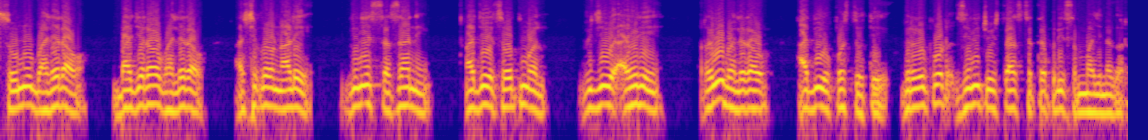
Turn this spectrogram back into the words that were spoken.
Sonu Bhalerao Bajirao Bhalerao Ashokrao Nade Dinesh Sasane Ajay Chautmal Vijay Ahire Ravi Bhalerao आदी उपस्थित होते. ब्युरो रिपोर्ट झिनी चोवीस तास छत्रपती संभाजीनगर.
